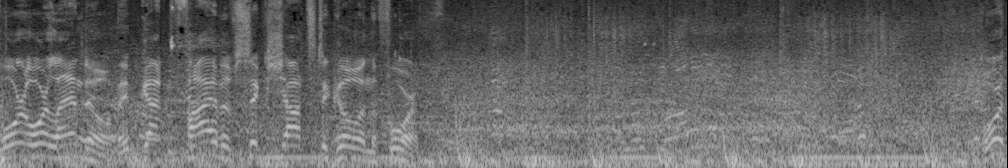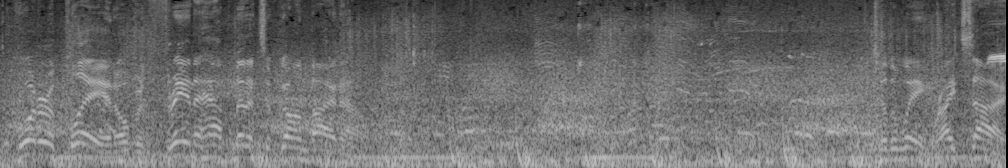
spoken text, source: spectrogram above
For Orlando, they've gotten five of six shots to go in the fourth. Fourth quarter of play, and over three and a half minutes have gone by now. To the wing, right side.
